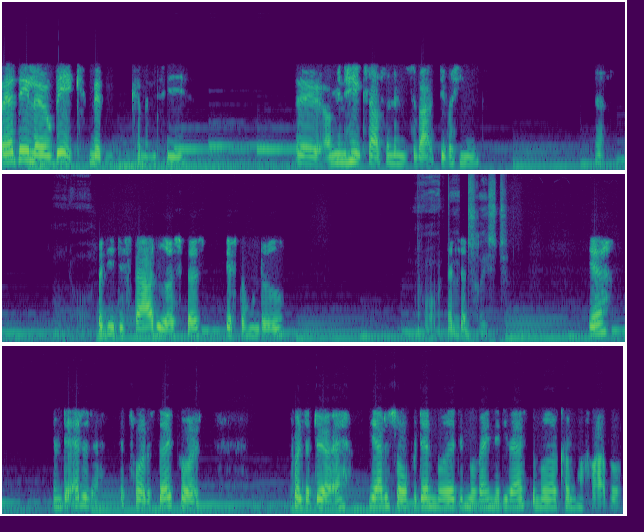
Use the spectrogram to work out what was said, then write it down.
Og jeg deler jo væk med dem, kan man sige. Øh, og min helt klare fornemmelse var, at det var hende. Fordi det startede også først, efter hun døde. Åh, oh, det er altså, trist. Ja, jamen det er det da. Jeg tror da stadig på, at folk, der dør af hjertesorg på den måde, det må være en af de værste måder at komme herfra på.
